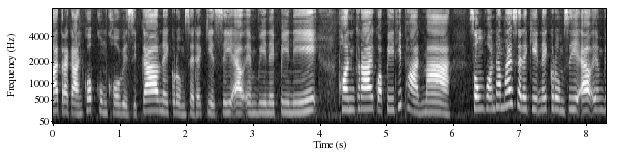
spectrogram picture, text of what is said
มาตรการควบคุมโควิด -19 ในกลุ่มเศรษฐกิจ CLMV ในปีนี้ผ่อนคลายกว่าปีที่ผ่านมาส่งผลทำให้เศรษฐกิจในกลุ่ม CLMV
